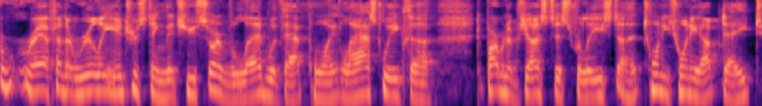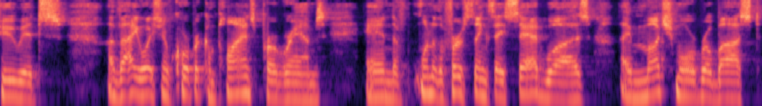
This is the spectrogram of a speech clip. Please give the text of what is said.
Ray, I found it really interesting that you sort of led with that point. Last week, the Department of Justice released a 2020 update to its evaluation of corporate compliance programs. And the, one of the first things they said was a much more robust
